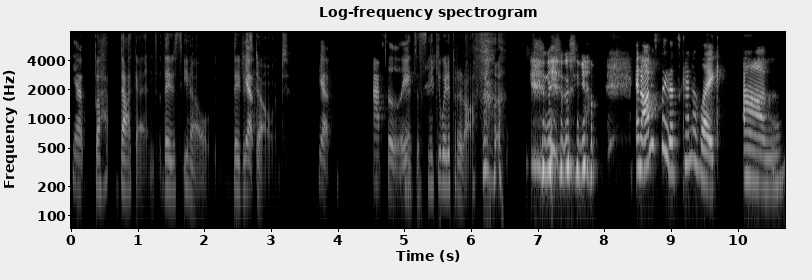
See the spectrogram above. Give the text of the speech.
yep. b- back end, they just, you know, they just yep. don't. Yep. Absolutely. And it's a sneaky way to put it off. yep. And honestly, that's kind of like, um,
